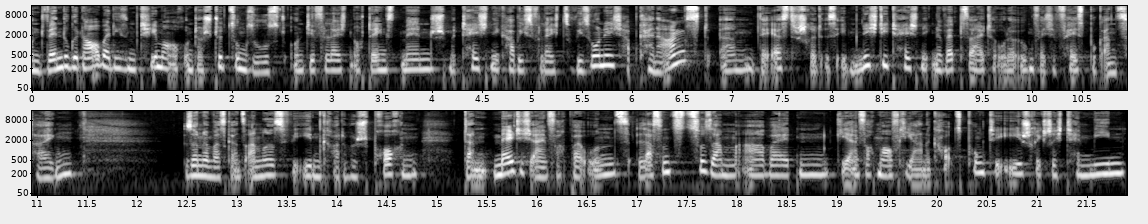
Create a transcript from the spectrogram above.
Und wenn du genau bei diesem Thema auch Unterstützung suchst und dir vielleicht noch denkst, Mensch, mit Technik habe ich es vielleicht sowieso nicht, hab keine Angst. Ähm, der erste Schritt ist eben nicht die Technik, eine Webseite oder irgendwelche Facebook-Anzeigen, sondern was ganz anderes, wie eben gerade besprochen, dann melde dich einfach bei uns, lass uns zusammenarbeiten, geh einfach mal auf lianekautz.de-termin,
